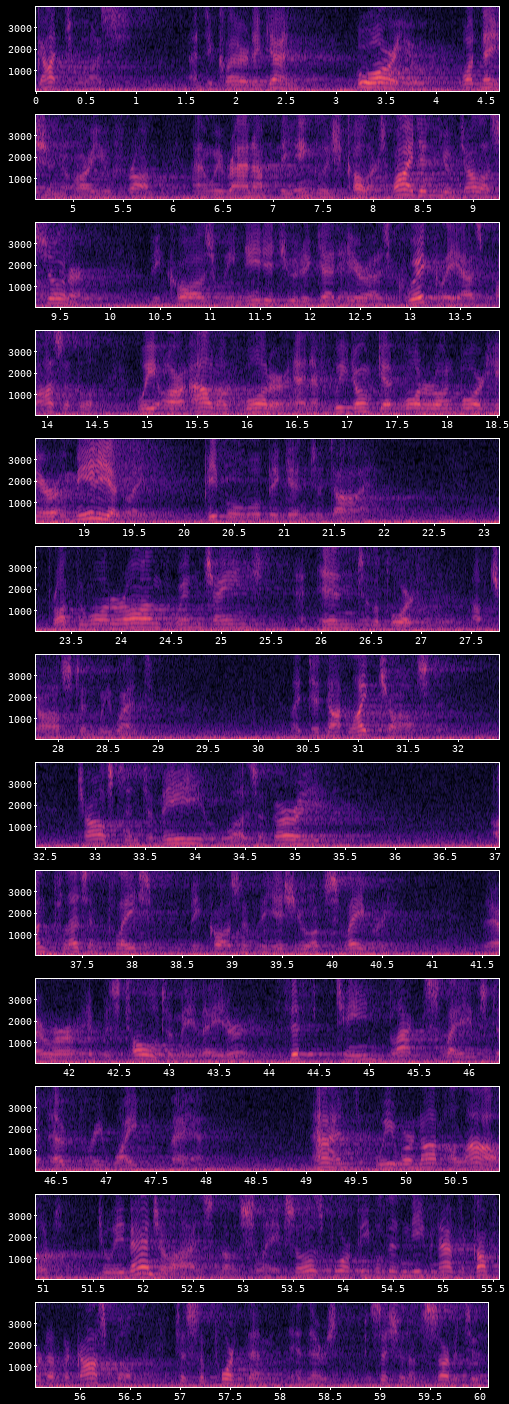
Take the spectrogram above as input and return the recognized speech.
got to us and declared again, Who are you? What nation are you from? And we ran up the English colors. Why didn't you tell us sooner? Because we needed you to get here as quickly as possible we are out of water, and if we don't get water on board here immediately, people will begin to die. Brought the water on, the wind changed, and into the port of Charleston we went. I did not like Charleston. Charleston to me was a very unpleasant place because of the issue of slavery. There were, it was told to me later, 15 black slaves to every white man. And we were not allowed to evangelize those slaves. So those poor people didn't even have the comfort of the gospel to support them in their position of servitude.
